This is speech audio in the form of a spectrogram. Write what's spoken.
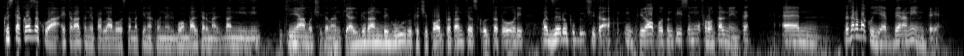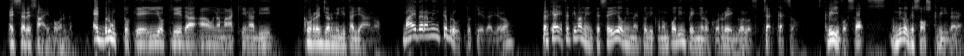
questa cosa qua, e tra l'altro ne parlavo stamattina con il buon Walter Vannini, chiniamoci davanti al grande guru che ci porta tanti ascoltatori, ma zero pubblicità, filopo tantissimo frontalmente. Ehm, questa roba qui è veramente essere cyborg. È brutto che io chieda a una macchina di correggermi l'italiano, ma è veramente brutto chiederglielo. Perché effettivamente se io mi metto lì con un po' di impegno lo correggo, lo, cioè cazzo, scrivo, so, non dico che so scrivere,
